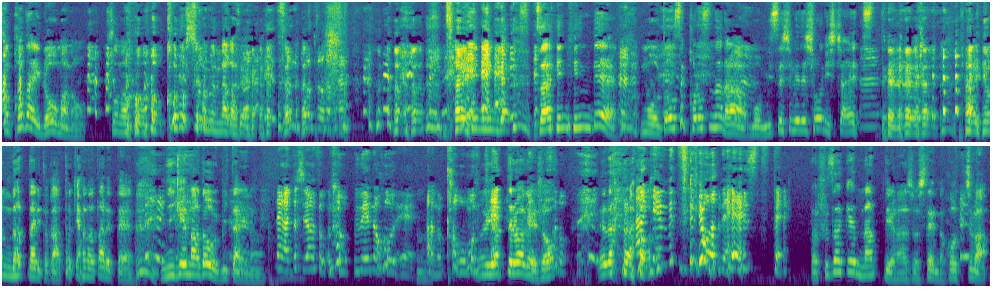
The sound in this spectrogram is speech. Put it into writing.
その古代ローマのそのコロシアムの中で。そんなことない。罪人で罪人でもうどうせ殺すならもう見せしめでショーにしちゃえっつってライオンだったりとか解き放たれて逃げ惑うみたいな。だから私はそこの上の方で、うん。あのカゴ持って。やってるわけでしょ？いやだからあ見物料でふざけんなっていう話をしてんのこっちは。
